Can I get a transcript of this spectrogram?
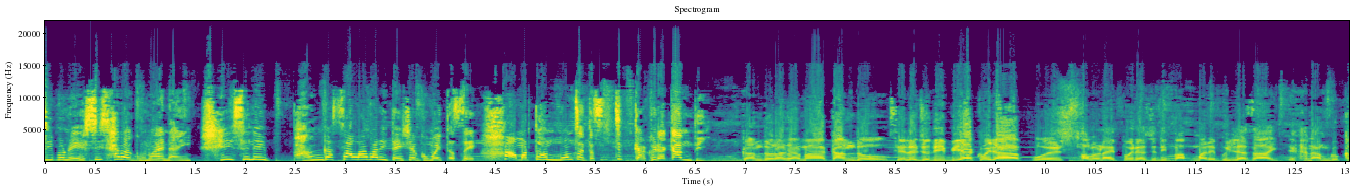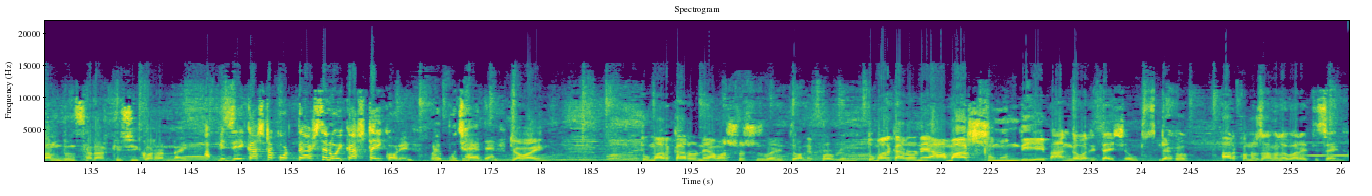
জীবনে এসি ছাড়া ঘুমায় নাই, সেই ছেলে এই ভাঙ্গা চালা বাড়িতে এসে ঘুমাইতেছে। আমার তখন মন চাইতেছে চিৎকার করে কান্দি। কান্দ রাজার মা কান্দ। ছেলে যদি বিয়া কইরা বইয়ের ছলনায় পইরা যদি বাপ মারে ভুইলা যায় এখানে আমগো কান্দন ছাড়া আর কিছুই করার নাই। আপনি যে কাজটা করতে আসছেন ওই কাজটাই করেন ওরে বুঝাইয়া দেন। জামাই? তোমার কারণে আমার শ্বশুর বাড়িতে অনেক প্রবলেম তোমার কারণে আমার সুমন্দি এই ভাঙ্গা বাড়িতে এসে উঠছে। দেখো আর কোনো ঝামেলা বাড়াইতে চাই না।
